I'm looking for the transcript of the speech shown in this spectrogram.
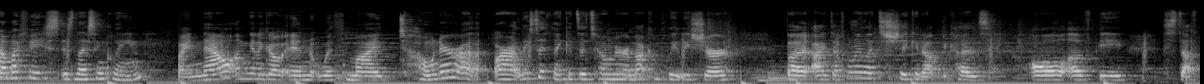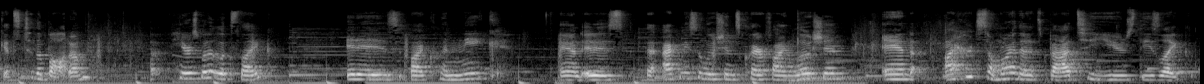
Now my face is nice and clean. Right now I'm gonna go in with my toner, uh, or at least I think it's a toner, I'm not completely sure, but I definitely like to shake it up because all of the stuff gets to the bottom. Here's what it looks like. It is by Clinique and it is the Acne Solutions Clarifying Lotion. And I heard somewhere that it's bad to use these like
